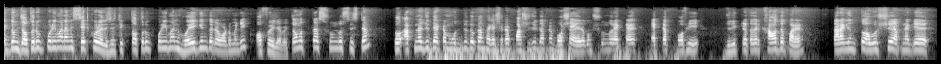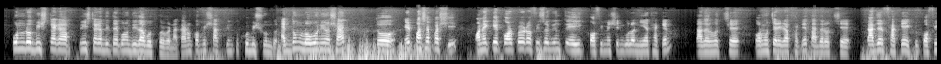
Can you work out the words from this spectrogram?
একদম যতটুকু পরিমাণ আমি সেট করে দিয়েছি, ঠিক ততটুকু পরিমাণ হয়ে কিন্তু এটা অটোমেটিক অফ হয়ে যাবে। চমৎকার সুন্দর সিস্টেম তো আপনার যদি একটা মধ্য দোকান থাকে, সেটার পাশে যদি আপনি বসায়, এরকম সুন্দর একটা, এক কাপ কফি যদি ক্রেতাদের খাওয়াতে পারেন, তারা কিন্তু অবশ্যই আপনাকে পনেরো, বিশ টাকা, ত্রিশ টাকা দিতে কোনো দ্বিধাবোধ করবে না, কারণ কফির স্বাদ কিন্তু খুবই সুন্দর, একদম লোভনীয় স্বাদ। তো এর পাশাপাশি অনেকে কর্পোরেট অফিসেও কিন্তু এই কফি মেশিনগুলো নিয়ে থাকেন, তাদের হচ্ছে কর্মচারীরা থাকে, তাদের হচ্ছে কাজের ফাঁকে একটু কফি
